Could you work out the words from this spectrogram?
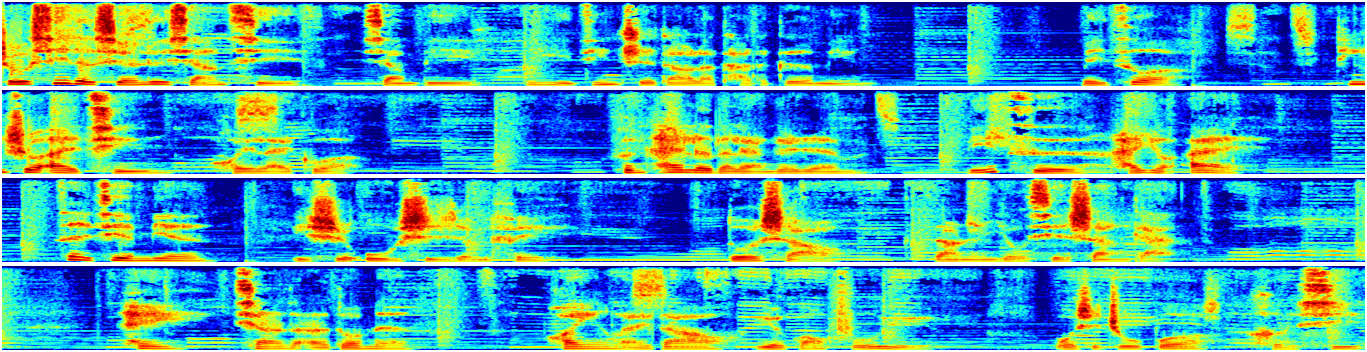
熟悉的旋律响起，想必你已经知道了他的歌名。没错，听说爱情回来过，分开了的两个人，彼此还有爱，再见面已是物是人非，多少让人有些伤感。嘿，亲爱的耳朵们，欢迎来到月光浮语，我是主播何西。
